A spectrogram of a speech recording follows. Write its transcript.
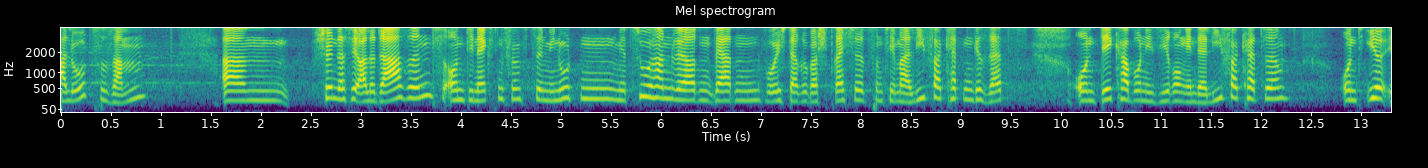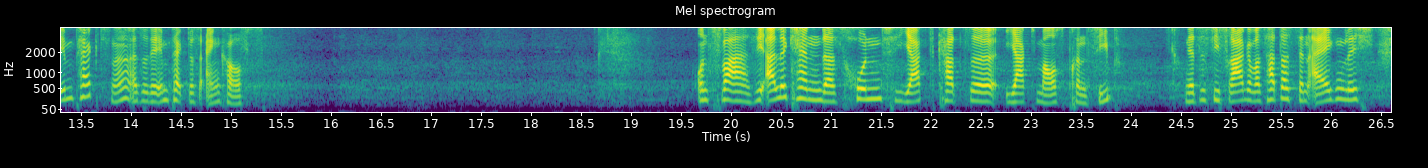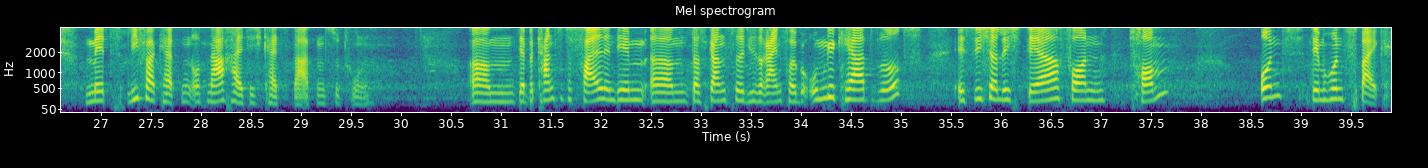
Hallo zusammen. Ähm, schön, dass ihr alle da sind und die nächsten 15 Minuten mir zuhören werden, werden, wo ich darüber spreche zum Thema Lieferkettengesetz und Dekarbonisierung in der Lieferkette und ihr Impact, ne, also der Impact des Einkaufs. Und zwar, Sie alle kennen das Hund, Jagd, Katze, Jagd, Maus-Prinzip. Und jetzt ist die Frage, was hat das denn eigentlich mit Lieferketten und Nachhaltigkeitsdaten zu tun? Ähm, der bekannteste Fall, in dem ähm, das Ganze, diese Reihenfolge umgekehrt wird, ist sicherlich der von Tom und dem Hund Spike.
